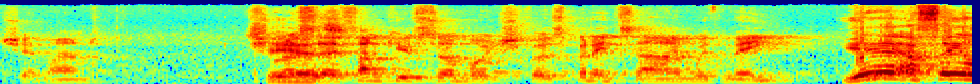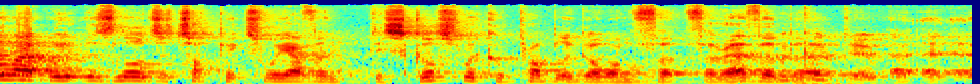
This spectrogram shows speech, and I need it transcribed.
shake my hand. I say Cheers. thank you so much for spending time with me. Yeah, I feel like we, there's loads of topics we haven't discussed. We could probably go on for, forever, We but could do. Uh, uh,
